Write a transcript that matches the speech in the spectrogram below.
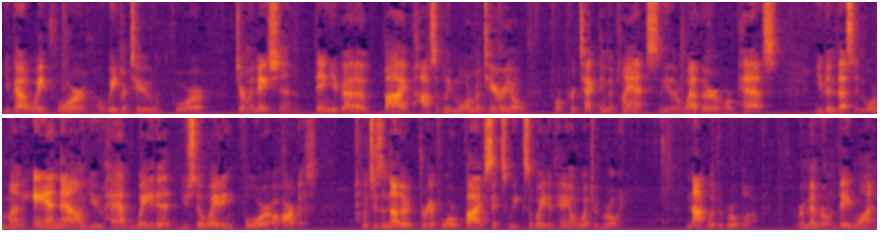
you've got to wait for a week or two for germination. Then you've got to buy possibly more material for protecting the plants, either weather or pests. You've invested more money. And now you have waited, you're still waiting for a harvest, which is another three or four, five, six weeks away, depending on what you're growing. Not with a grow block. Remember, on day one,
